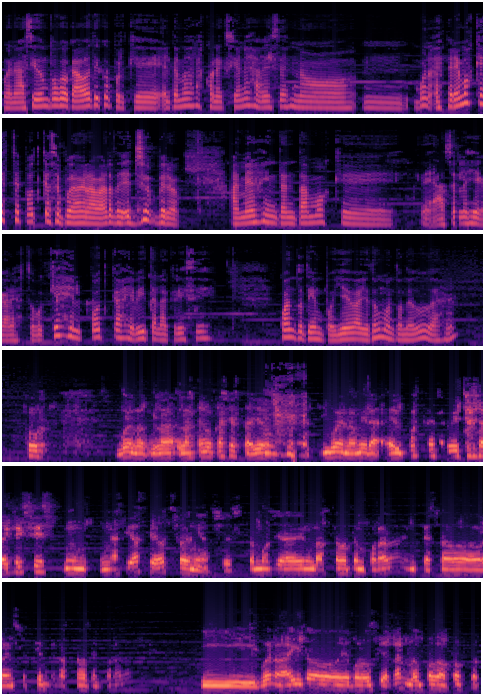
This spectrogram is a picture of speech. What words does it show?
Bueno, ha sido un poco caótico porque el tema de las conexiones a veces no... Bueno, esperemos que este podcast se pueda grabar, de hecho, pero al menos intentamos que hacerles llegar esto. ¿Qué es el podcast Evita la Crisis? ¿Cuánto tiempo lleva? Yo tengo un montón de dudas, ¿eh? Uf, bueno, la, las tengo casi hasta yo. bueno, mira, el podcast Evita la Crisis nació hace ocho años. Estamos ya en la octava temporada, empezado ahora en septiembre la octava temporada. Y bueno, ha ido evolucionando poco a poco.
